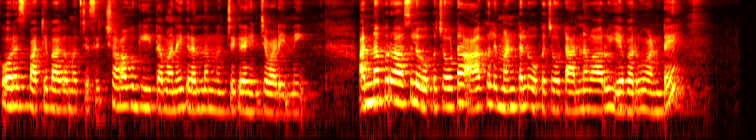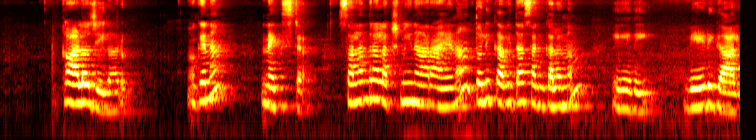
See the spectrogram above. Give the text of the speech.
కోరస్ పాఠ్యభాగం వచ్చేసి చావు గీతం అనే గ్రంథం నుంచి గ్రహించబడింది. అన్నపు రాసులు ఒకచోట ఆకలి మంటలు ఒకచోట అన్నవారు ఎవరు అంటే కాళోజీ గారు. ఓకేనా? నెక్స్ట్. సలంద్ర లక్ష్మీనారాయణ తొలి కవితా సంకలనం ఏది? వేడిగాలి.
